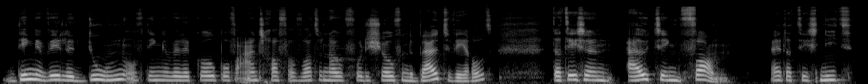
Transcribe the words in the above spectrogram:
dingen willen doen of dingen willen kopen of aanschaffen of wat dan ook voor de show van de buitenwereld, dat is een uiting van. dat is niet,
